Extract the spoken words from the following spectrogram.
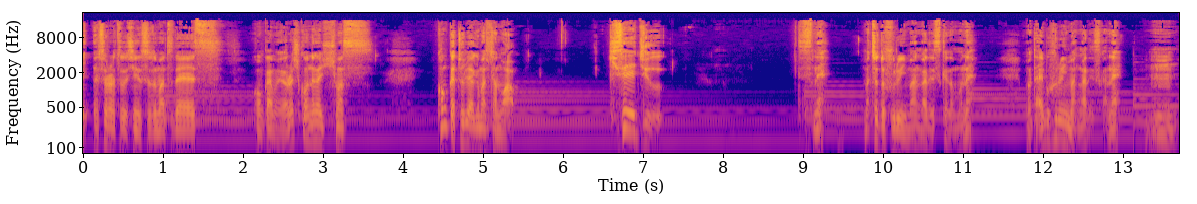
い、空通信鈴松です。今回もよろしくお願いします。今回取り上げましたのは、寄生獣ですね。まあちょっと古い漫画ですけどもね。まあだいぶ古い漫画ですかね。うん。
